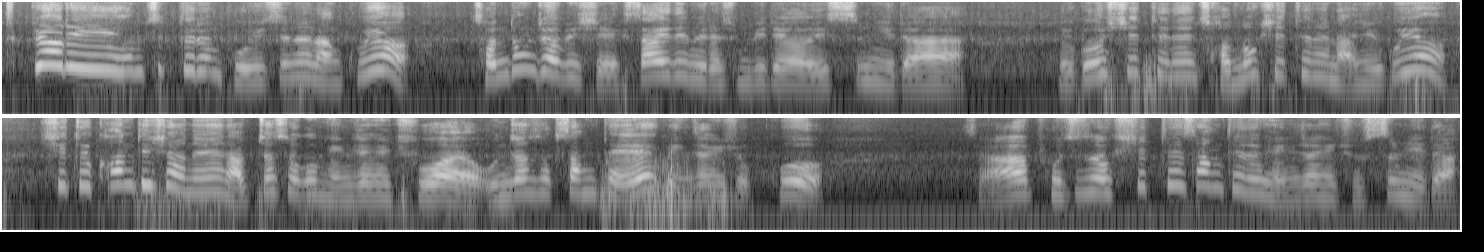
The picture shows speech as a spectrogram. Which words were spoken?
특별히 흠집들은 보이지는 않고요. 전동 접이식 사이드 미러 준비되어 있습니다. 그리고 시트는 전옥 시트는 아니고요. 시트 컨디션은 앞좌석은 굉장히 좋아요. 운전석 상태 굉장히 좋고 자, 보조석 시트 상태도 굉장히 좋습니다.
